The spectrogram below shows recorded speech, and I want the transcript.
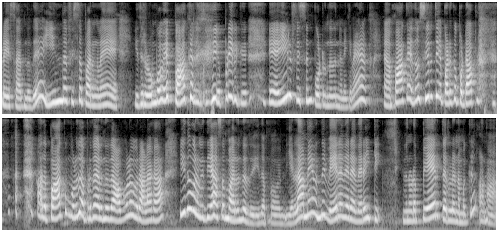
பிளேஸாக இருந்தது. இந்த ஃபிஷ்ஷை பாருங்களேன். இது ரொம்பவே பார்க்குறதுக்கு எப்படி இருக்குது ஈல் ஃபிஷ்ஷுன்னு போட்டிருந்ததுன்னு நினைக்கிறேன். பார்க்க ஏதோ சிறுத்தையை படுக்க போட்டாப்புல. அதை பார்க்கும்பொழுது அப்படி தான் இருந்தது. அவ்வளோ ஒரு அழகாக இது ஒரு வித்தியாசமாக இருந்தது. இதை இப்போ எல்லாமே வந்து வேறு வேறு வெரைட்டி இதனோட பேர் தெரில நமக்கு. ஆனால்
